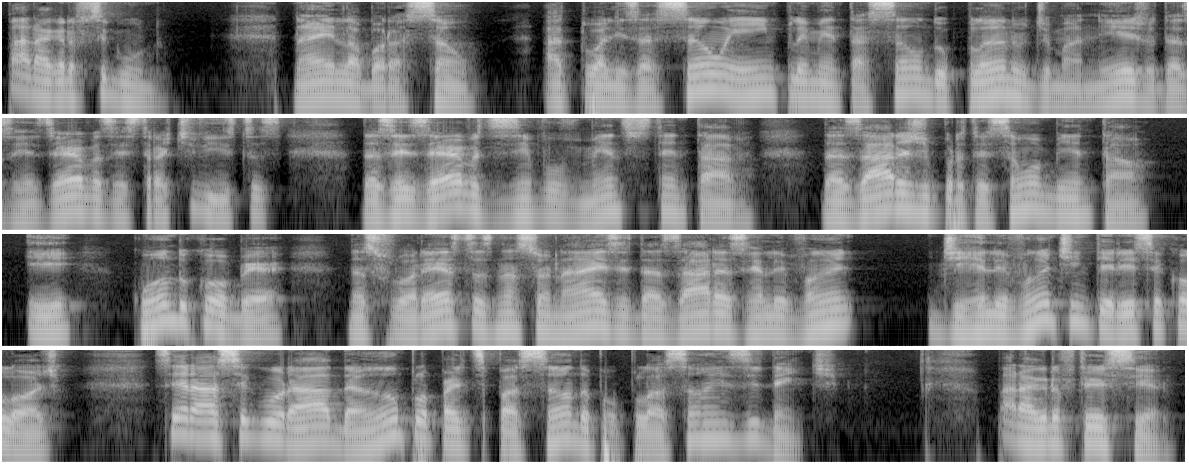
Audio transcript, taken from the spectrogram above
Parágrafo 2. Na elaboração, atualização e implementação do plano de manejo das reservas extrativistas, das reservas de desenvolvimento sustentável, das áreas de proteção ambiental e, quando couber, das florestas nacionais e das áreas de relevante interesse ecológico, será assegurada a ampla participação da população residente. Parágrafo 3.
